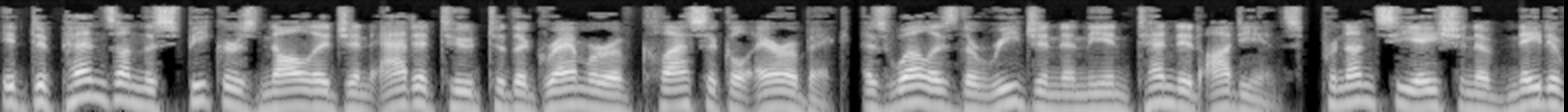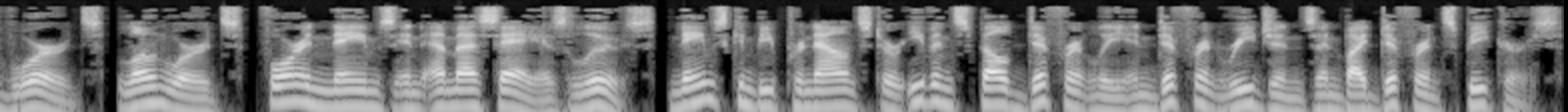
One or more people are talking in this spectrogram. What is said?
It depends on the speaker's knowledge and attitude to the grammar of Classical Arabic, as well as the region and the intended audience. Pronunciation of native words, loanwords, foreign names in MSA is loose, names can be pronounced or even spelled differently in different regions and by different speakers.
